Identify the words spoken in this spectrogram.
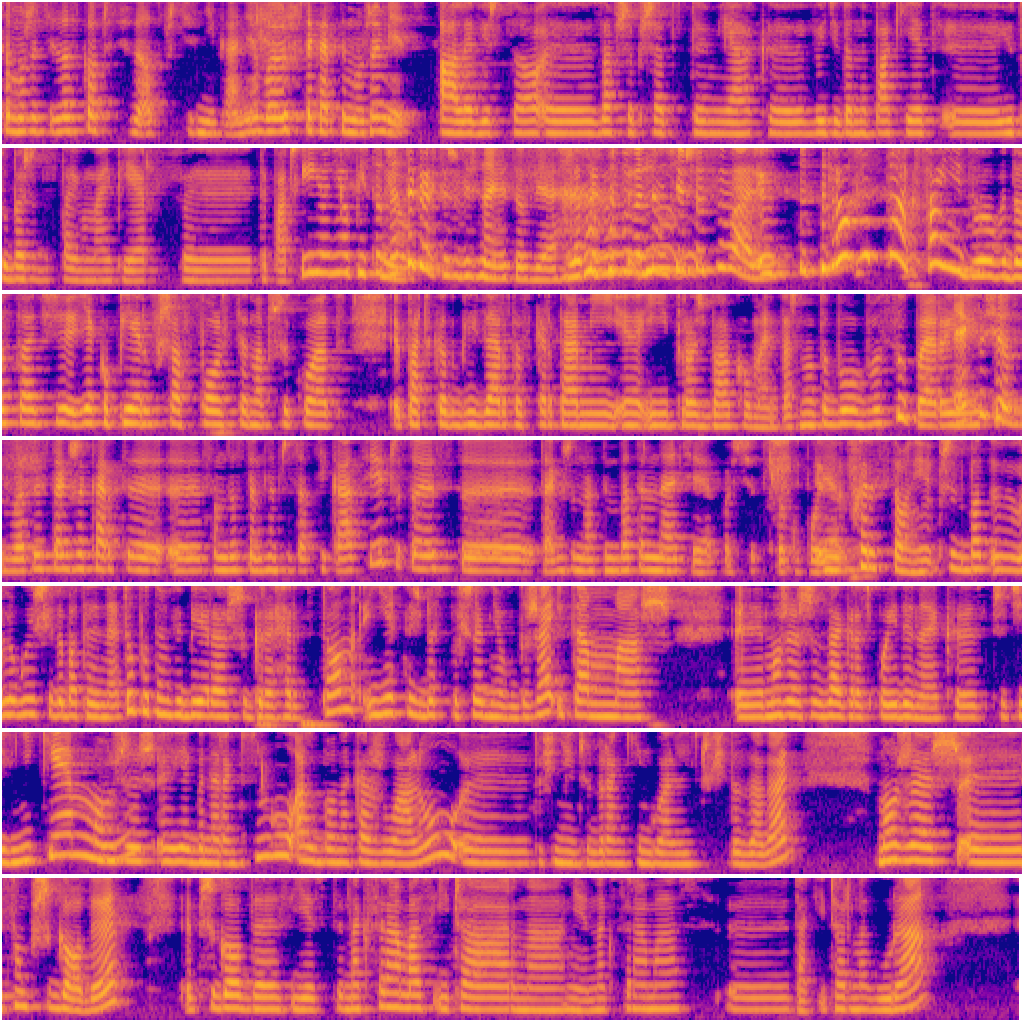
co może cię zaskoczyć od przeciwnika, nie? Bo już te karty może mieć. Ale wiesz co, y, zawsze przed tym, jak y, wyjdzie dany pakiet, y, youtuberzy dostają najpierw te paczki i oni opisują. To dlatego chcesz być na YouTubie. Dlatego chcę, będą cię przesyłali. Trochę tak, fajnie byłoby dostać jako pierwsza w Polsce na przykład paczkę od Blizzarda z kartami i prośba o komentarz. No to byłoby super. A jak to się odbywa? To jest tak, że karty są dostępne przez aplikację, czy to jest tak, że na tym Battle.necie jakoś się to kupuje? W Hearthstone przez logujesz się do Battle.netu, potem wybierasz grę Hearthstone i jesteś bezpośrednio w grze i tam masz y, możesz zagrać pojedynek z przeciwnikiem, mhm. możesz y, jakby na rankingu albo na casualu, y, to się nie liczy do rankingu, ale liczy się do zadań. Możesz, są przygody. Przygody jest Naxramas i Czarna, nie, Naxramas, tak, i Czarna Góra.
